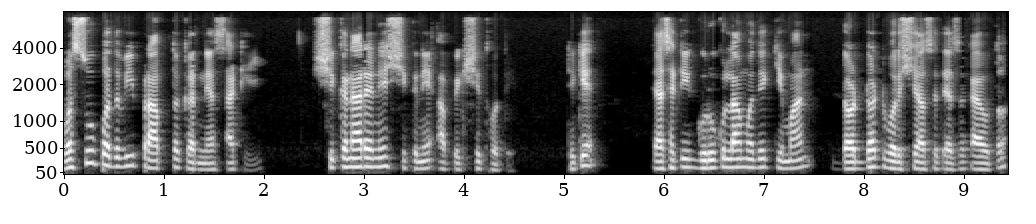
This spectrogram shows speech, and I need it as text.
वसू पदवी प्राप्त करण्यासाठी शिकणाऱ्याने शिकणे अपेक्षित होते. ठीक आहे? त्यासाठी गुरुकुलामध्ये किमान डॉट डॉट वर्ष असं त्याचं काय होतं?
